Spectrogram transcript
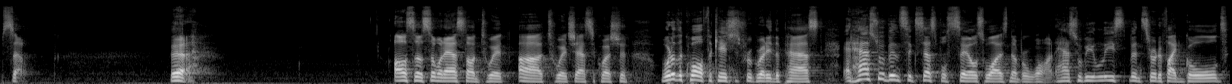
So, yeah. Also, someone asked on Twitch, uh, Twitch asked a question: What are the qualifications for Regretting the Past? It has to have been successful sales-wise. Number one, it has to have at least been certified gold,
